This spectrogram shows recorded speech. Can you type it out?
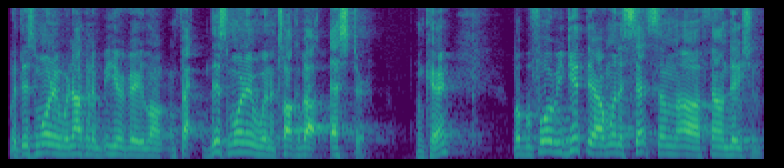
But this morning, we're not going to be here very long. In fact, this morning, we're going to talk about Esther. Okay? But before we get there, I want to set some uh, foundation.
